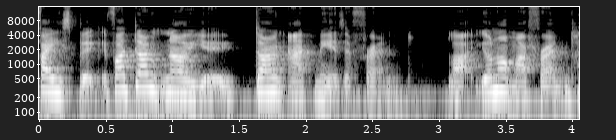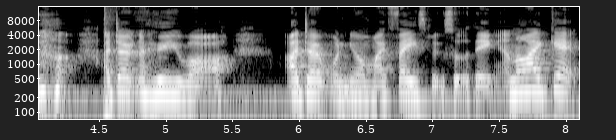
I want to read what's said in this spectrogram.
Facebook. If I don't know you, don't add me as a friend. Like you're not my friend. I don't know who you are. I don't want you on my Facebook sort of thing. And I get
